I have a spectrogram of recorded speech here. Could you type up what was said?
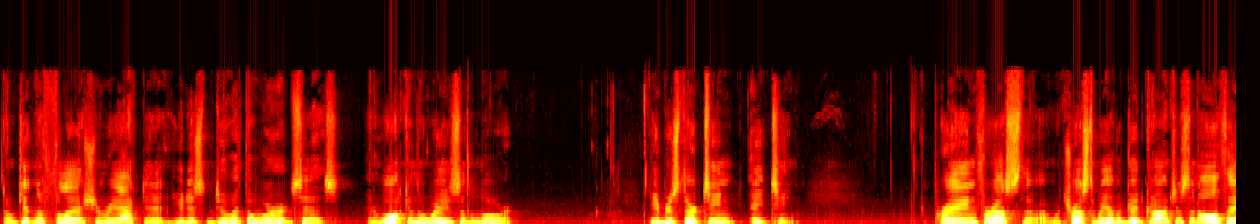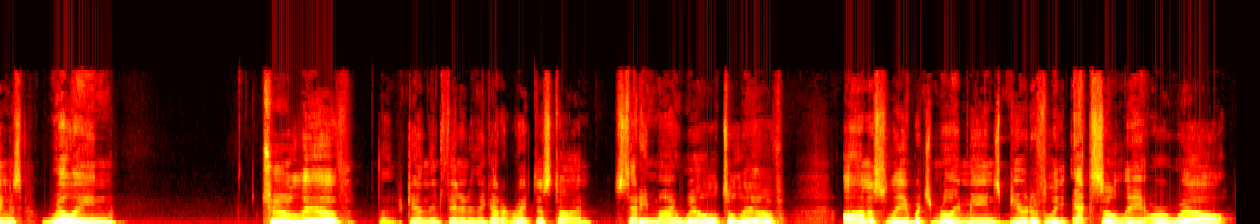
Don't get in the flesh and react in it. You just do what the Word says and walk in the ways of the Lord. Hebrews 13, 18. Praying for us, uh, we trust that we have a good conscience in all things, willing to live. Again, the infinitive, they got it right this time setting my will to live honestly, which really means beautifully, excellently, or well.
